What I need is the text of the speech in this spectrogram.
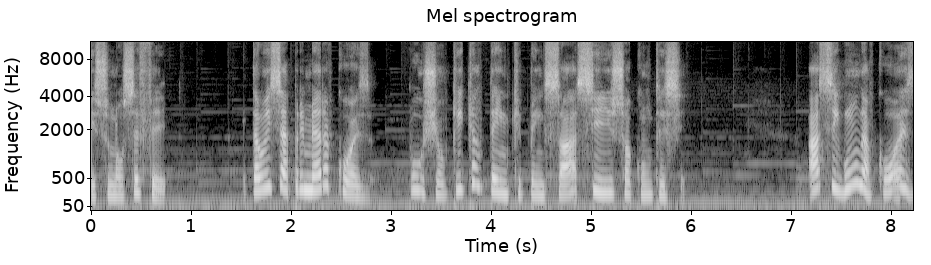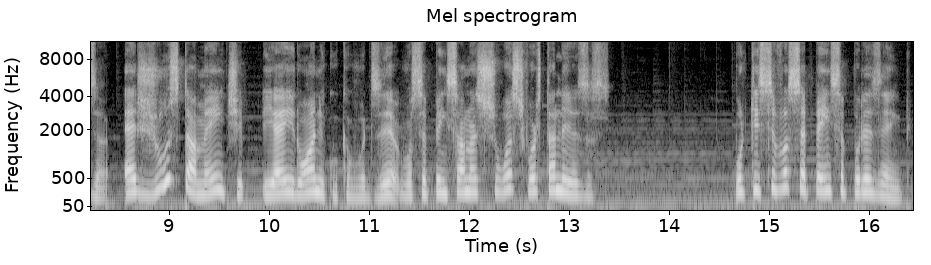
isso não ser feito. Então, isso é a primeira coisa. Puxa, o que, que eu tenho que pensar se isso acontecer? A segunda coisa é justamente, e é irônico que eu vou dizer, você pensar nas suas fortalezas. Porque se você pensa, por exemplo,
